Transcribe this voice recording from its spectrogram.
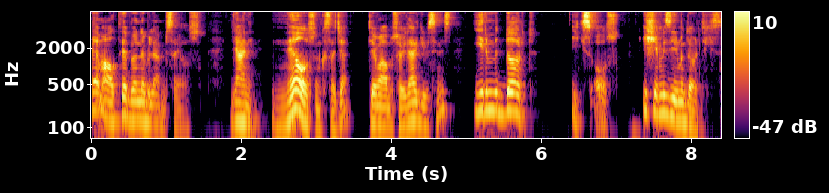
hem 6'ya bölünebilen bir sayı olsun. Yani ne olsun kısaca? Cevabı söyler gibisiniz. 24x olsun. İşimiz 24x.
